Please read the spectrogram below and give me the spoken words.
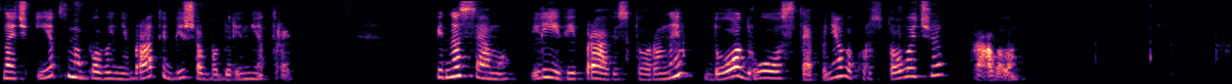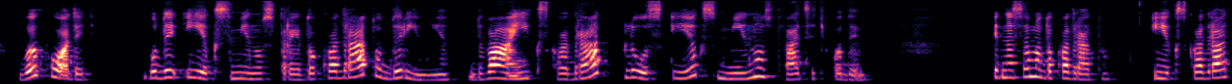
значить х ми повинні брати більше або дорівнює 3. Піднесемо ліві і праві сторони до другого степеня, використовуючи правило. Виходить, буде х мінус 3 до квадрату дорівнює 2х квадрат плюс х мінус 21. Піднесемо до квадрату х квадрат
